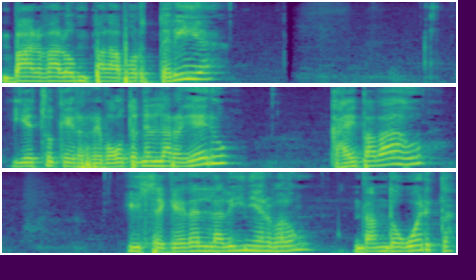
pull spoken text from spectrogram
va el balón para la portería, y esto que rebota en el larguero, cae para abajo, y se queda en la línea el balón, dando vueltas.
